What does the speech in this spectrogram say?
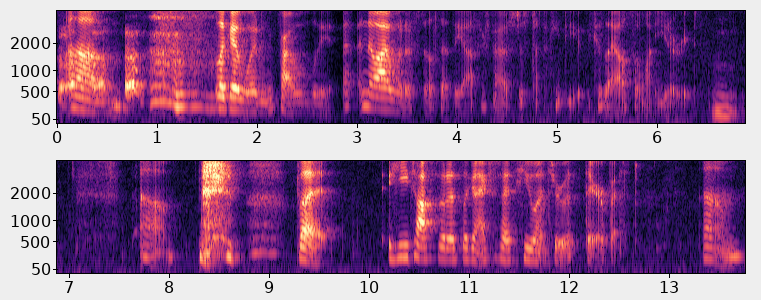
thing. um, like I wouldn't probably. No, I would have still said the author if I was just talking to you because I also want you to read. Um, but he talks about it as like an exercise he went through with a therapist. Um,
